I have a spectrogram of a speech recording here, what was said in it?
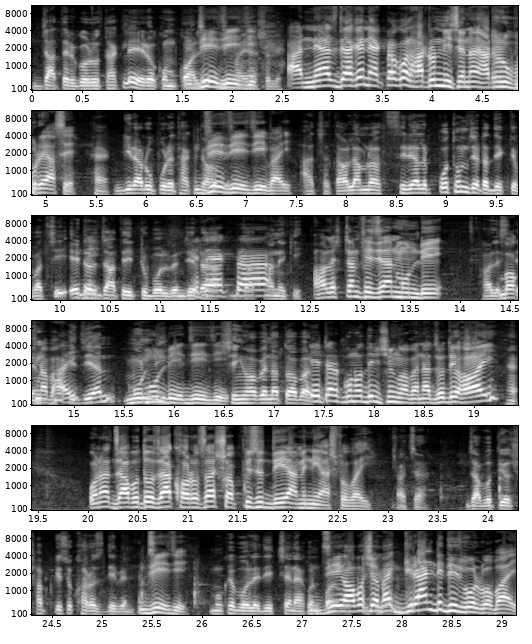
জাতের গরু থাকলে এরকম জি জি জি। আর ন্যাচ দেখেন একটা কল হাঁটুর নিচে নয় হাঁটুর উপরে আছে। হ্যাঁ গিরার উপরে থাকতে জি জি জি ভাই। আচ্ছা তাহলে আমরা সিরিয়ালের প্রথম যেটা দেখতে পাচ্ছি এটার। জাতে একটু বলবেন যে এটা একটা মানে কি? হলস্টান ফিজিয়ান মুন্ডি বকনা ভাই। মুন্ডি। মুন্ডি জি জি। সিং হবে না তো আবার? এটার কোনোদিন সিং হবে না। যদি হয় হ্যাঁ। ওনার যাবতীয় যা খরচ হয় সব কিছু দিয়ে আমি নিয়ে আসব ভাই। আচ্ছা যাবতীয় সবকিছু খরচ দিবেন। জি জি। মুখে বলে দিচ্ছেন এখন জি অবশ্যই ভাই গ্যারান্টি দিয়ে বলব ভাই।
